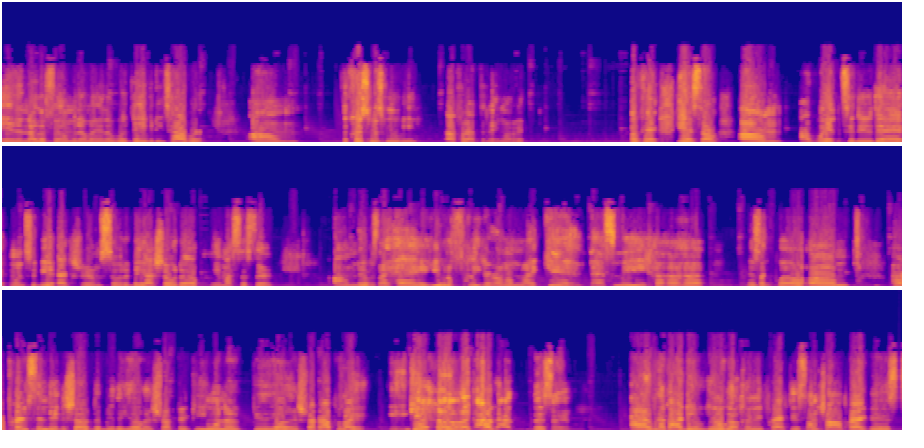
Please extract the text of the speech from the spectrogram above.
in another film in Atlanta with David E. Talbert. Um, the Christmas movie. I forgot the name of it. Okay, yeah. So um, I went to do that. Went to be an extra. So the day I showed up, me and my sister, um, they was like, "Hey, you the funny girl," and I'm like, "Yeah, that's me." it's like, "Well, um, our person didn't show up to be the yoga instructor. Do you want to be the yoga instructor?" I was like, "Yeah." Like, I, I listen. All right, what I gotta do? Yoga. Let me practice. I'm trying to practice.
